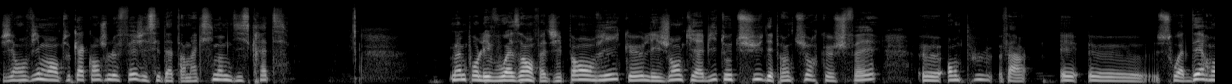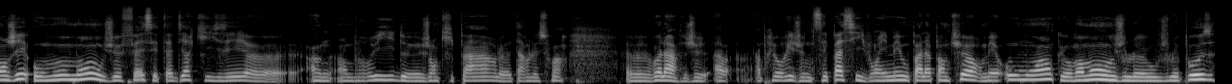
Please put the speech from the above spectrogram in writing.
j'ai envie, moi, en tout cas, quand je le fais, j'essaie d'être un maximum discrète. Même pour les voisins, en fait, j'ai pas envie que les gens qui habitent au-dessus des peintures que je fais, euh, en plus, enfin, euh, soient dérangés au moment où je fais, c'est-à-dire qu'ils aient euh, un bruit de gens qui parlent tard le soir. Euh, voilà, je, a, a priori, je ne sais pas s'ils vont aimer ou pas la peinture, mais au moins qu'au moment où je le, où je le pose,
